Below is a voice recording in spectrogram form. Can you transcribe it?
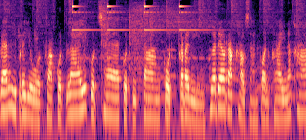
และมีประโยชน์ ฝากกดไลค์ กดแชร์ กดติดตาม กดกระดิ่ง เพื่อได้รับข่าวสารก่อนใครนะคะ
